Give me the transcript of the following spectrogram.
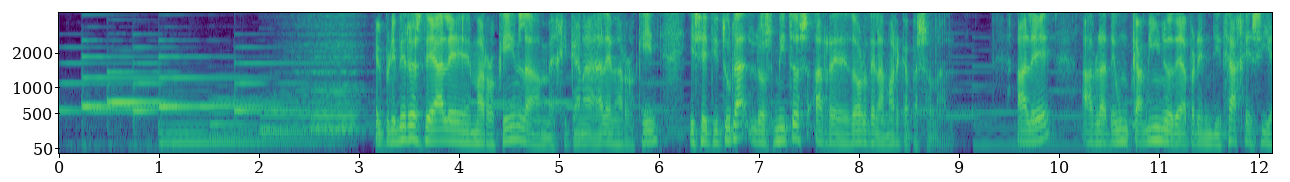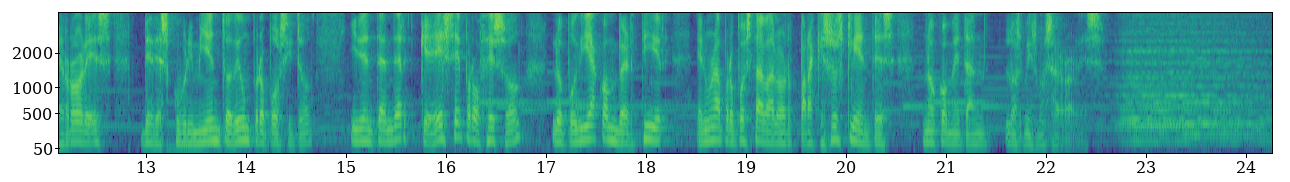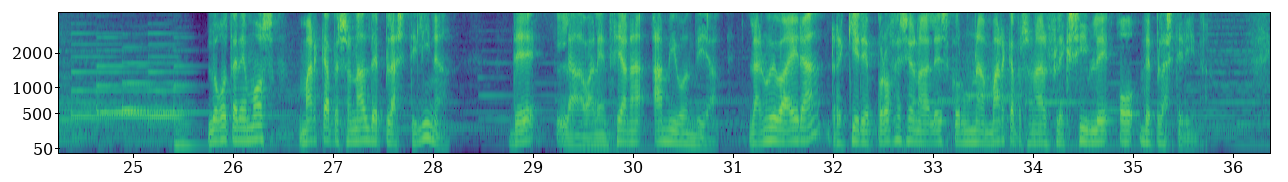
El primero es de Ale Marroquín, la mexicana Ale Marroquín, y se titula Los mitos alrededor de la marca personal. Ale habla de un camino de aprendizajes y errores, de descubrimiento de un propósito y de entender que ese proceso lo podía convertir en una propuesta de valor para que sus clientes no cometan los mismos errores. Luego tenemos marca personal de plastilina, de la valenciana Ami Bondía. La nueva era requiere profesionales con una marca personal flexible o de plastilina.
